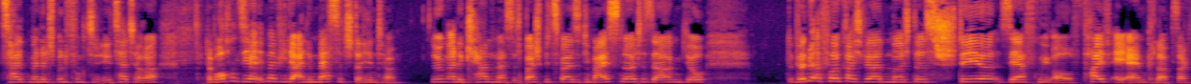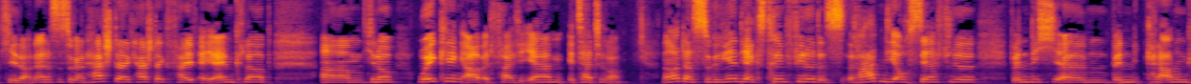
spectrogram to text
Zeitmanagement funktioniert, etc. Da brauchen sie ja immer wieder eine Message dahinter. Irgendeine Kernmessage. Beispielsweise die meisten Leute sagen, yo, wenn du erfolgreich werden möchtest, stehe sehr früh auf. 5 a.m. Club, sagt jeder. Ne? Das ist sogar ein Hashtag, Hashtag 5 a.m. Club. Um, you know, waking up at 5 a.m. etc. Ne? Das suggerieren die extrem viele, das raten die auch sehr viele. Wenn dich, ähm, wenn, keine Ahnung,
